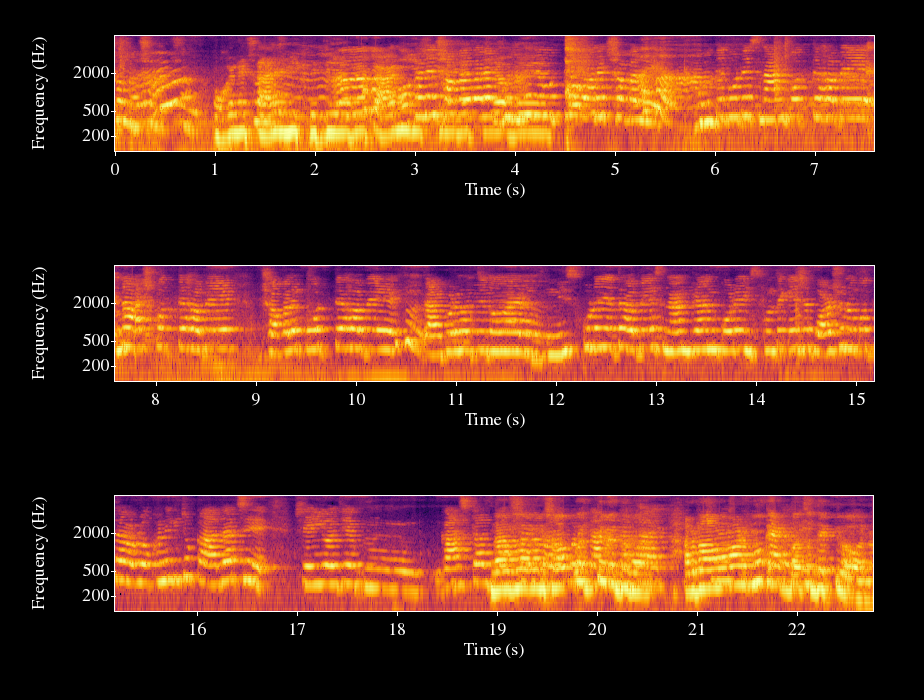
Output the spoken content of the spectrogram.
শোনো শোনো ওখানে টাইমই খেতে হবে টাইমই ওখানে সকালবেলা ঘুম থেকে উঠতে অনেক সকালে। ঘুম থেকে উঠে স্নান করতে হবে নাশ করতে হবে। সকালে পড়তে হবে তারপরে হচ্ছে তোমার স্কুলে যেতে হবে স্নান টান করে স্কুল থেকে এসে পড়াশোনা করতে হবে ওখানে কিছু কাজ আছে? সেই ওই যে গাছ টাছ সব করতে হবে তোমার আর বাবা মার মুখ এক বছর দেখতে পাবো না।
